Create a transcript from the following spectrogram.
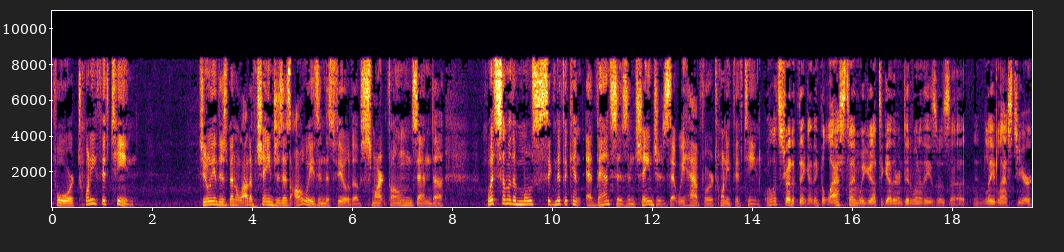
for 2015. Julian, there's been a lot of changes, as always, in this field of smartphones, and uh, what's some of the most significant advances and changes that we have for 2015? Well, let's try to think. I think the last time we got together and did one of these was uh, in late last year.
